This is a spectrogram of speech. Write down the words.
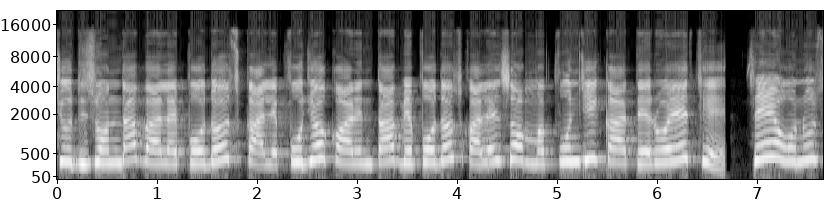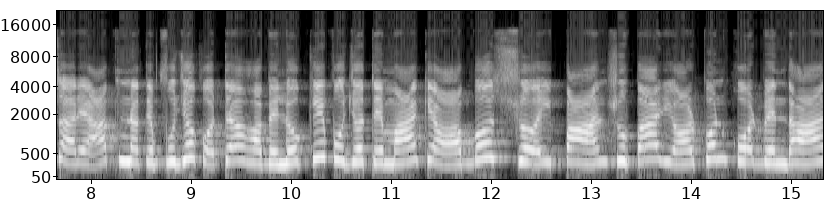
যদি সন্ধ্যাবেলায় প্রদোষকালে পুজো করেন, তবে প্রদোষকালের সময় পুঞ্জিকাতে রয়েছে। সে অনুসারে আপনাকে পুজো করতে হবে। লক্ষ্মী পুজোতে মাকে অবশ্যই পান, সুপারি অর্পণ করবেন, ধান,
